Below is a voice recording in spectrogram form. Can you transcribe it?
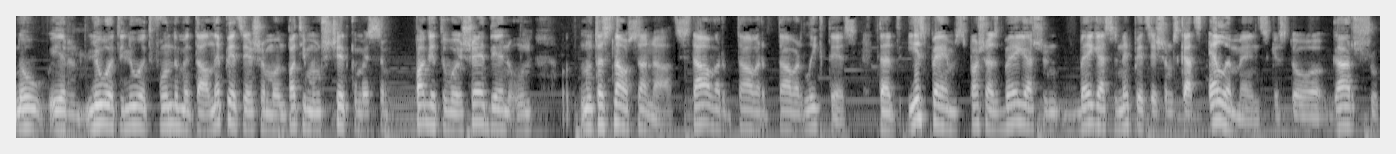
nu, ir ļoti, ļoti fundamentāli nepieciešama. Pat ja mums šķiet, ka mēs esam pagatavojuši ēdienu, un nu, tas nav sanācis, tā var, tā, var, tā var likties. Tad iespējams pašā beigās, beigās ir nepieciešams kāds elements, kas to garšu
